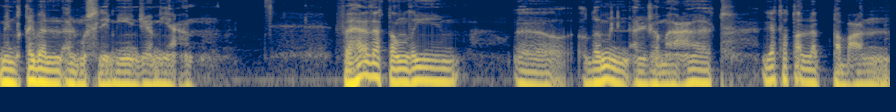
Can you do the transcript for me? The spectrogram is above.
من قبل المسلمين جميعا. فهذا التنظيم ضمن الجماعات يتطلب طبعا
